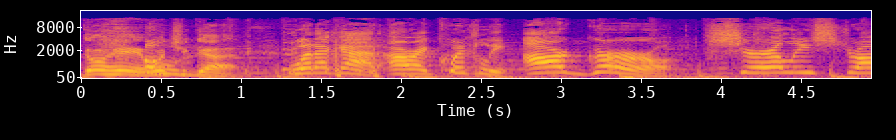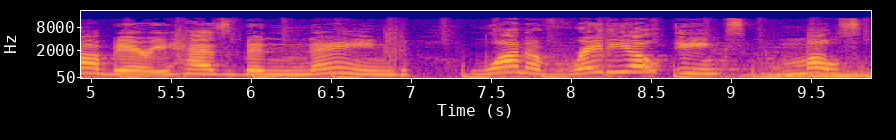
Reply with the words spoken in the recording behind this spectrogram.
Go ahead. What Oh. you got? Oh, what I got. All right, quickly. Our girl, Shirley Strawberry, has been named one of Radio Ink's most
